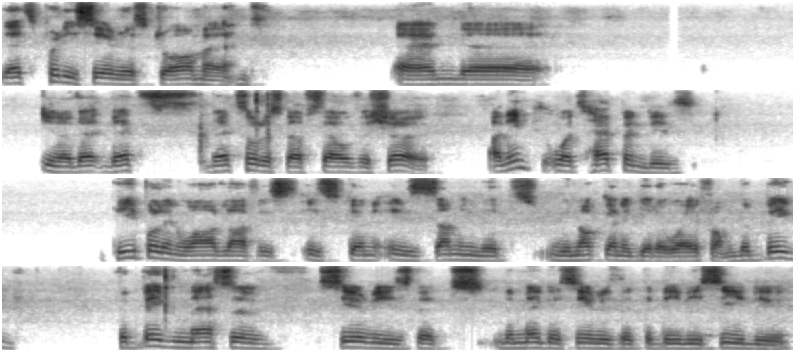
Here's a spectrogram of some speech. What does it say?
that's pretty serious drama, and and uh, you know that that's that sort of stuff sells a show. I think what's happened is people in wildlife is is going is something that we're not going to get away from. The big, the big massive series that the mega series that the BBC do,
